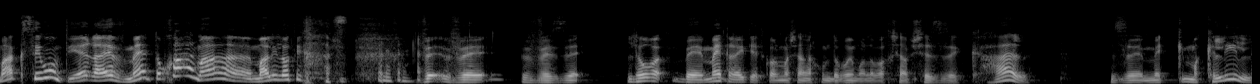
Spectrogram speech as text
מקסימום, תהיה רעב, מת, תאכל, מה, מה לי לא תכעס. נכון. ו- ו- וזה, לא רק, באמת ראיתי את כל מה שאנחנו מדברים עליו עכשיו, שזה קל, זה מק- מקליל,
